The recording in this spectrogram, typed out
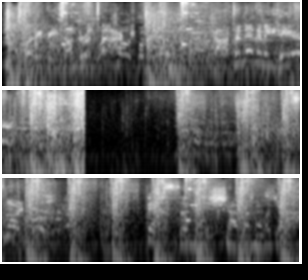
Baby's under attack. Got an enemy here. Sniper. Personne n'échappe à mon regard.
